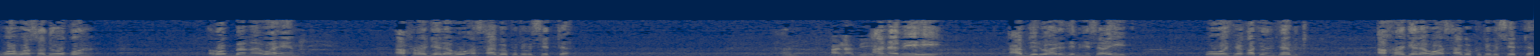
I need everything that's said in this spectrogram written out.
وهو صدوق ربما وهم أخرج له أصحاب الكتب الستة. عن, عن أبيه. عن أبيه عبد الوارث بن سعيد وهو ثقة ثبت أخرج له أصحاب الكتب الستة.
